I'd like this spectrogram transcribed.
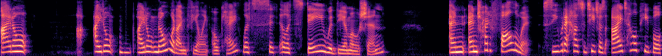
I don't I- don't I don't know what I'm feeling. Okay, let's sit let's stay with the emotion and and try to follow it. See what it has to teach us. I tell people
